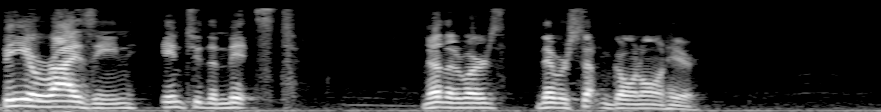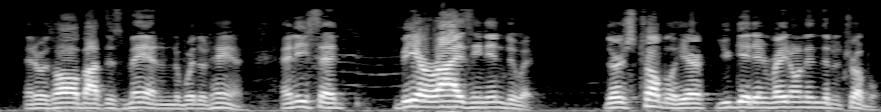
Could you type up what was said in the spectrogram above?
"Be arising into the midst." In other words, there was something going on here. And it was all about this man in the withered hand. And he said, be arising into it. There's trouble here. You get in right on into the trouble.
